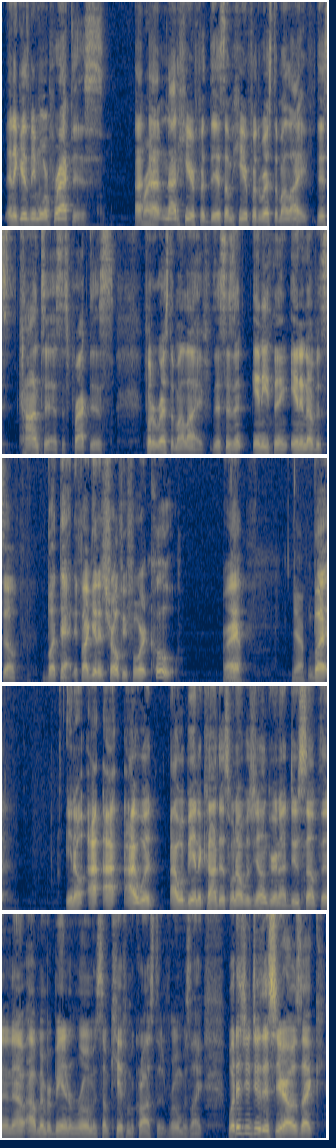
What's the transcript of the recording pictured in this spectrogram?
and it gives me more practice. I, right. I'm not here for this. I'm here for the rest of my life. This contest is practice for the rest of my life. This isn't anything in and of itself but that. If I get a trophy for it, cool. Right? Yeah. yeah. But you know, I, I I would I would be in a contest when I was younger and I'd do something and I, I remember being in a room and some kid from across the room was like, What did you do this year? I was like,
